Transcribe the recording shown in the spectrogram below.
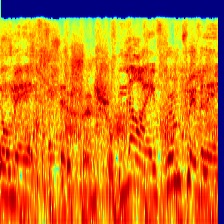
Essential Mix. Essential. Live from Privilege.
